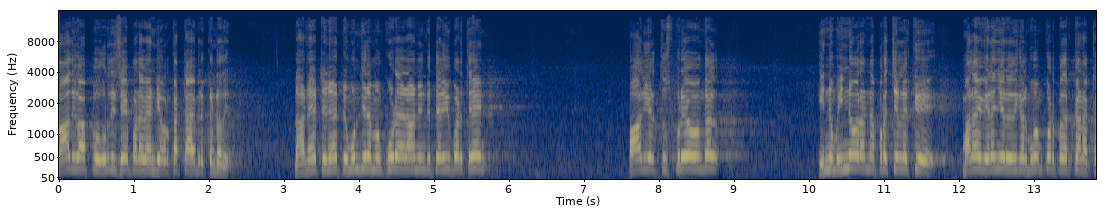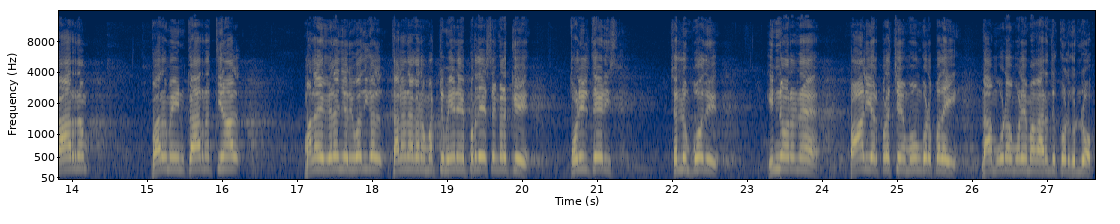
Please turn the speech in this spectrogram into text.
பாதுகாப்பு உறுதி செய்யப்பட வேண்டிய ஒரு கட்டாயம் இருக்கின்றது. நான் நேற்று நேற்று முன்தினமும் கூட நான் இங்கு தெளிவுபடுத்தினேன். பாலியல் துஷ்பிரயோகங்கள் இன்னும் இன்னொரு அண்ண பிரச்சனைகளுக்கு மலையக இளைஞர் யுவதிகள் முகம் கொடுப்பதற்கான காரணம் வறுமையின் காரணத்தினால் மலையக இளைஞர் யுவதிகள் தலைநகரம் மற்றும் ஏனைய பிரதேசங்களுக்கு தொழில் தேடி செல்லும் போது இன்னொரு பாலியல் பிரச்சனை முகம் கொடுப்பதை நாம் ஊடக மூலியமாக அறிந்து கொள்கின்றோம்.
